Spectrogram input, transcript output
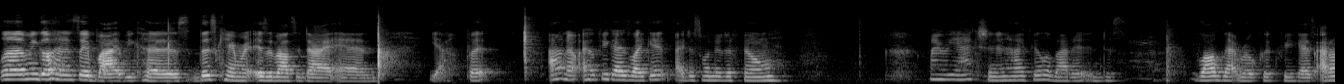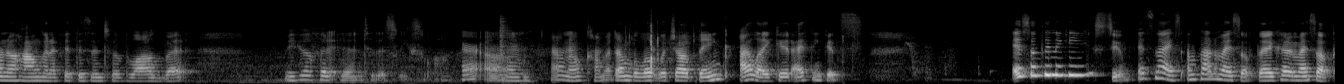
let me go ahead and say bye because this camera is about to die and yeah, but I don't know. I hope you guys like it. I just wanted to film my reaction and how I feel about it and just vlog that real quick for you guys. I don't know how I'm gonna fit this into a vlog, but maybe I'll fit it into this week's vlog. Um, I don't know. Comment down below what y'all think. I like it. I think it's it's something to get used to. It's nice. I'm proud of myself that I cut it myself.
